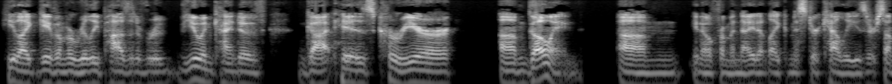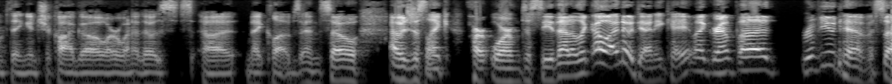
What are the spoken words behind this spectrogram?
he like gave him a really positive review and kind of got his career um going um you know from a night at like Mr. Kelly's or something in Chicago or one of those uh nightclubs and so I was just like heartwarmed to see that I was like oh I know Danny Kaye my grandpa reviewed him so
